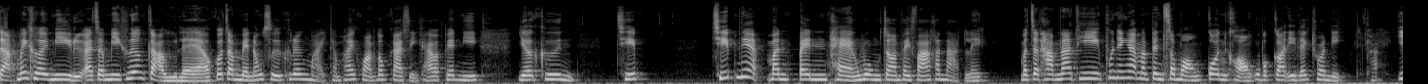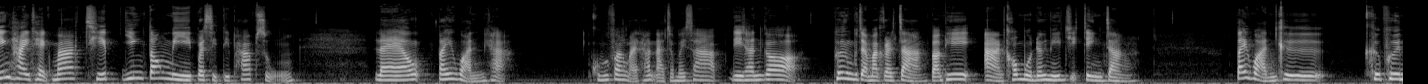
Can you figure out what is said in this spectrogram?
จากไม่เคยมีหรืออาจจะมีเครื่องเก่าอยู่แล้ว ก็จำเป็นต้องซื้อเครื่องใหม่ทำให้ความต้องการสินค้าประเภทนี้ เยอะขึ้นชิป ชิปเนี่ยมันเป็นแผงวงจรไฟฟ้าขนาดเล็ก มันจะทำหน้าที่พูดง่ายๆมันเป็นสมองกลของอุปกรณ์อิเล็กทรอนิกส์ค่ะยิ่งไฮเทคมากชิป ยิ่งต้องมีประสิทธิภาพสูง แล้วไต้หวันค่ะ คุณผู้ฟังหลายท่านอาจจะไม่ทราบ ดิฉันก็เพิ่งจะมากระจ่างตอนที่อ่านข้อมูลเรื่องนี้จริงจัง ไต้หวันคือคือพื้น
